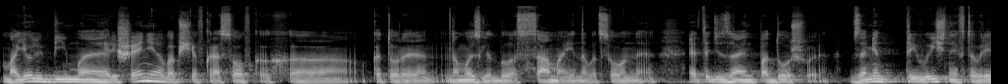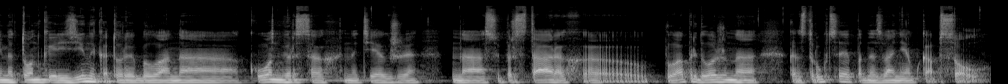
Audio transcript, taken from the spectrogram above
Мое любимое решение вообще в кроссовках, которое, на мой взгляд, было самое инновационное, это дизайн подошвы. Взамен привычной в то время тонкой резины, которая была на конверсах, на тех же, на суперстарах, была предложена конструкция под названием Capsule.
